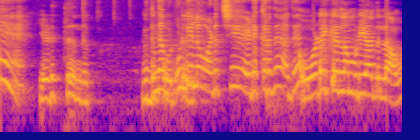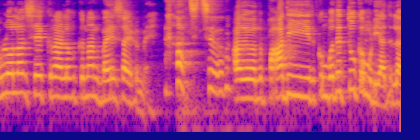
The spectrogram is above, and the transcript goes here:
ஏன்? எடுத்து அந்த இது உண்டியல உடைச்சு எடுக்கிறது அது? உடைக்கலாம் முடியாதுல்ல. அவ்வளோலாம் சேர்க்குற அளவுக்கு நான் வயசாயிடுமே. அது வந்து பாதி இருக்கும்போதே தூக்க முடியாதுல்ல.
